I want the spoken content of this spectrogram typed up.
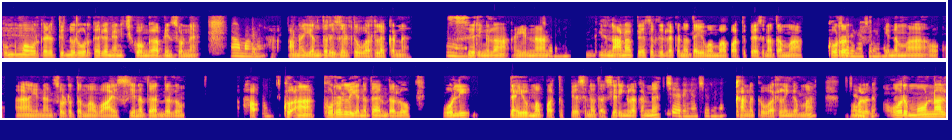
குங்குமம் ஒரு கையில, திருநீறு ஒரு கையில நெனச்சுக்கோங்க அப்படின்னு சொன்னேன். ஆமாங்க. ஆனா எந்த ரிசல்ட்டும் வரல கண்ணு. ம். சரிங்களா? என்ன சரிங்க. இது நானா பேசுறது இல்ல கண்ணு. தெய்வமா பார்த்து பேசினாதாம்மா குரல் சரிங்க, சரிங்க. என்னம்மா அ என்னன்னு சொல்றதம்மா, வாய்ஸ் என்னதான் இருந்தாலும் ஹ ம். கு ஆ குரல் என்னதான் இருந்தாலும், ஒலி தெய்வமா பார்த்து பேசினதா. சரிங்களா கண்ணு? சரிங்க, சரிங்க. கணக்கு வரலைங்கம்மா. உங்களுக்கு ஒரு 3 நாள்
